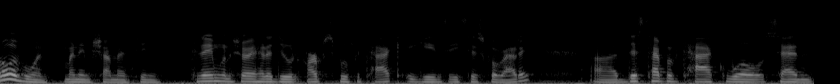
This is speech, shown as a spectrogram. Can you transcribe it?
Hello everyone, my name is Sean Mancini. Today I'm going to show you how to do an ARP spoof attack against a Cisco router. Uh, this type of attack will send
